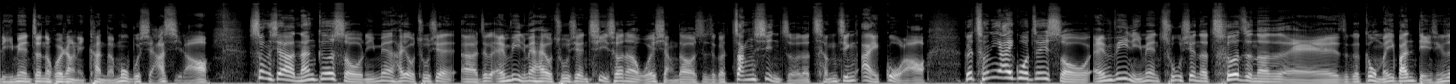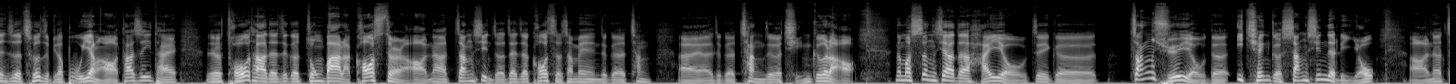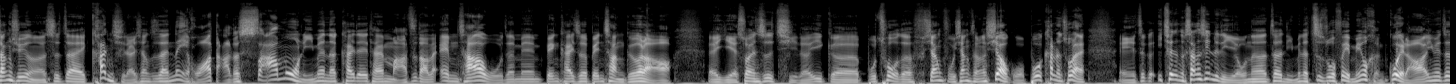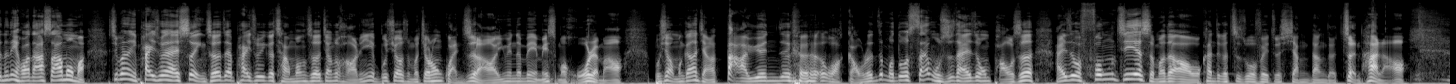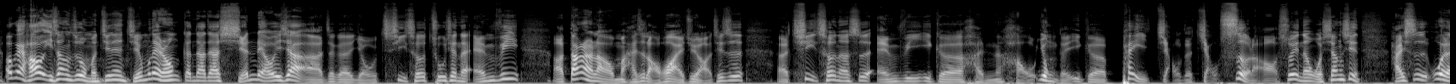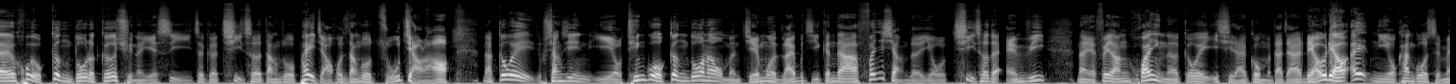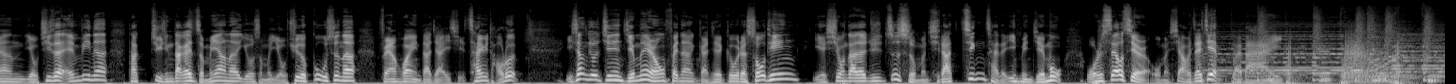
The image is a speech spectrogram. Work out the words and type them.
里面真的会让你看得目不暇给了啊、剩下男歌手里面还有出现，呃，这个 MV 里面还有出现汽车呢，我会想到的是这个张信哲的《曾经爱过》了啊。可《曾经爱过》这一首 MV 里面出现的车子呢，哎，这个跟我们一般典型认知的车子比较不一样了啊。它是一台呃 Toyota 的这个中巴啦 Coster 啊。那张信哲在这 Coster 上面这个唱，呃，这个唱这个情歌了啊。那么剩下的还有这个。张学友的一千个伤心的理由啊，那张学友呢是在看起来像是在内华达的沙漠里面呢，开着一台马自达的 M 叉五，在那边边开车边唱歌了啊，诶，也算是起了一个不错的相辅相成的效果。不过看得出来，诶，这个一千个伤心的理由呢，这里面的制作费没有很贵了啊，因为这个内华达沙漠嘛，基本上你派出一台摄影车，再派出一个敞篷车，这样就好，你也不需要什么交通管制了啊，因为那边也没什么活人嘛啊，不像我们刚刚讲的大渊这个哇，搞了这么多三五十台这种跑车，还是这个封街什么的啊，我看这这个制作费就相。当的震撼了啊！OK，好，以上就是我们今天节目内容，跟大家闲聊一下啊，这个有汽车出现的 MV 啊，当然了，我们还是老话一句啊，其实呃，汽车呢是 MV 一个很好用的一个配角的角色了啊，所以呢，我相信还是未来会有更多的歌曲呢，也是以这个汽车当做配角或者当做主角了啊。那各位相信也有听过更多呢，我们节目来不及跟大家分享的有汽车的 MV，那也非常欢迎呢，各位一起来跟我们大家聊一聊，哎，你。有看过什么样有趣的 MV 呢？它剧情大概怎么样呢？有什么有趣的故事呢？非常欢迎大家一起参与讨论。以上就是今天节目内容，非常感谢各位的收听，也希望大家继续支持我们其他精彩的音频节目。我是 Celsius，我们下回再见，拜拜。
